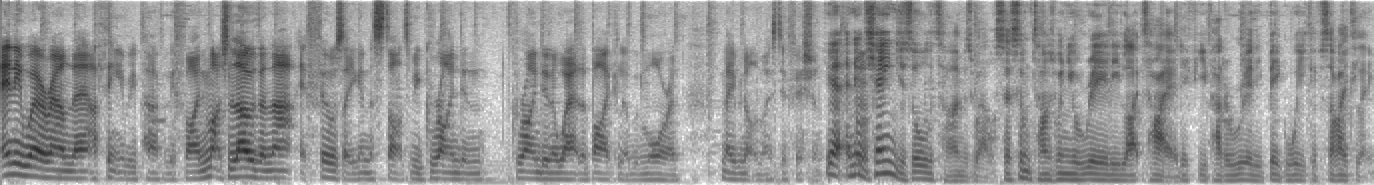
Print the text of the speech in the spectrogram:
Anywhere around there, I think you'll be perfectly fine. Much lower than that, it feels like you're going to start to be grinding, grinding away at the bike a little bit more, and maybe not the most efficient. Yeah, and it hmm. changes all the time as well. So sometimes when you're really like tired, if you've had a really big week of cycling,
